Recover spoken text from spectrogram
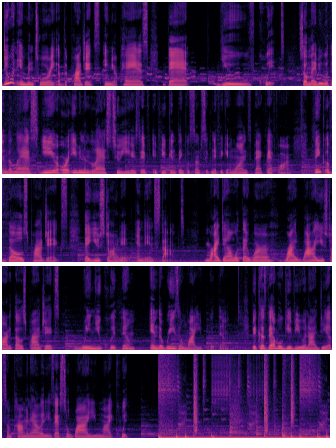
do an inventory of the projects in your past that you've quit. So maybe within the last year or even in the last two years, if, if you can think of some significant ones back that far, think of those projects that you started and then stopped. Write down what they were, write why you started those projects, when you quit them, and the reason why you quit them. Because that will give you an idea of some commonalities as to why you might quit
